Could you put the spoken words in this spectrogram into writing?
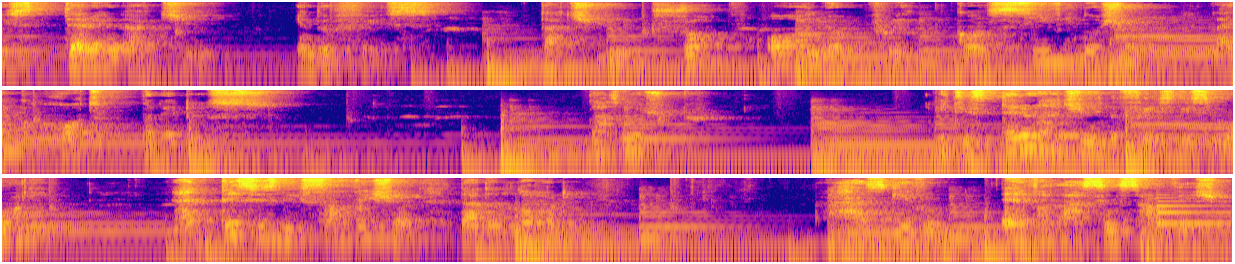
is staring at you in the face, that you drop all your preconceived notion like hot potatoes. That's what you should do. It is staring at you in the face this morning. And this is the salvation that the Lord has given. Everlasting salvation.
